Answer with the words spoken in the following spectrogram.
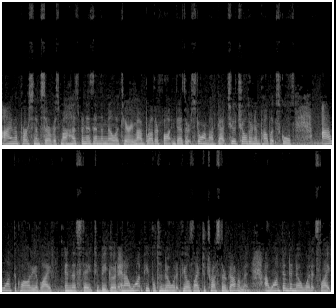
I'm a person of service. My husband is in the military. My brother fought in Desert Storm. I've got two children in public schools. I want the quality of life in this state to be good, and I want people to know what it feels like to trust their government. I want them to know what it's like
